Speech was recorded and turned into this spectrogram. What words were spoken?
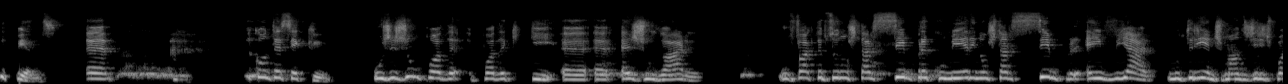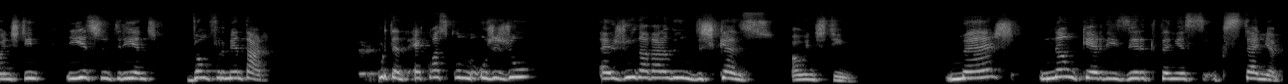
Depende. Uh, acontece é que o jejum pode, pode aqui uh, uh, ajudar o facto da pessoa não estar sempre a comer e não estar sempre a enviar nutrientes mal digeridos para o intestino e esses nutrientes vão fermentar. Portanto, é quase como o jejum ajuda a dar ali um descanso ao intestino. Mas não quer dizer que, tenha, que se tenha.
